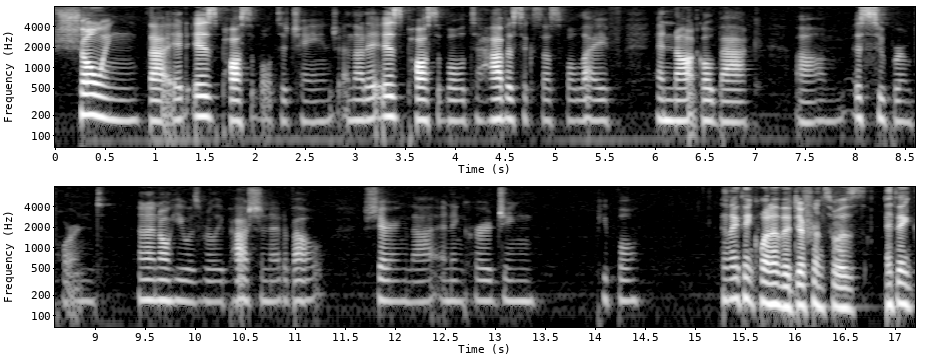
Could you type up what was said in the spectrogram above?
showing that it is possible to change and that it is possible to have a successful life and not go back um, is super important. And I know he was really passionate about sharing that and encouraging people. And I think one of the difference was I think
